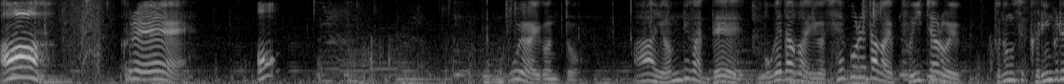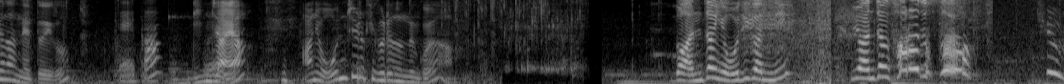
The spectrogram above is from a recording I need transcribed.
아 그래. 어? 뭐야 이건 또. 아 연비가 내 목에다가 이거 쇄골에다가 V자로 분홍색 그림 그려놨네 또 이거. 내가? 닌자야? 아니 언제 이렇게 그려놓는 거야? 너 안장이 어디 갔니? 이 안장 사라졌어요. 휴.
